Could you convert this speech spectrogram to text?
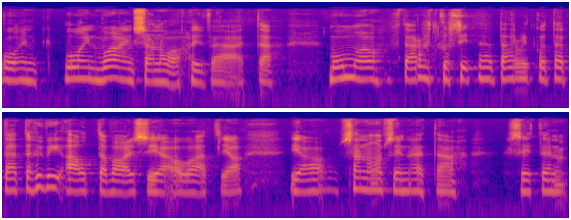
voin, voin vain sanoa hyvää, että mummo, tarvitko sitä, tarvitko tätä, että hyvin auttavaisia ovat ja ja sanoisin, että sitten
